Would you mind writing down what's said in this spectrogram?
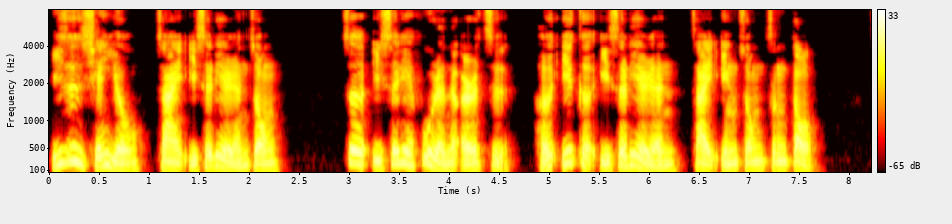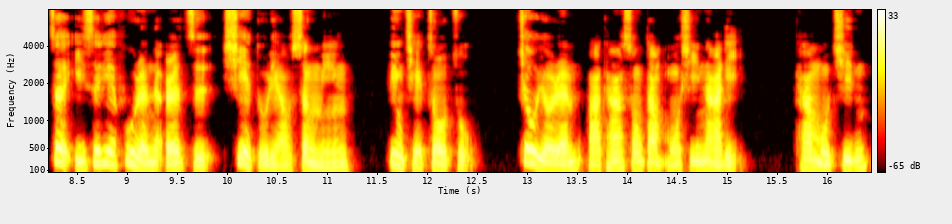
一日闲游在以色列人中，这以色列妇人的儿子和一个以色列人在营中争斗。这以色列妇人的儿子亵渎了圣名，并且咒诅，就有人把他送到摩西那里。他母亲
